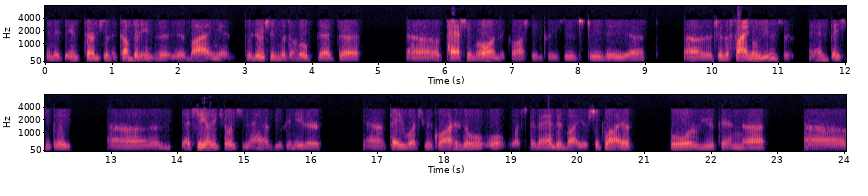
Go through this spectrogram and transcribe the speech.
in, the, in terms of the companies, they're buying and producing with the hope that uh, uh, passing on the cost increases to the uh, uh, to the final user and basically uh, that's the only choice you have. You can either uh, pay what's required or, or, what's demanded by your supplier, or you can, uh, uh,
